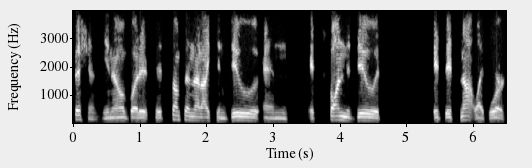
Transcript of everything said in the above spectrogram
fishing, you know, but it's it's something that I can do and it's fun to do. It's it's it's not like work.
